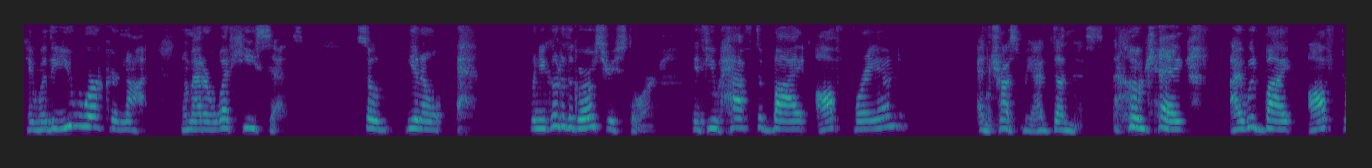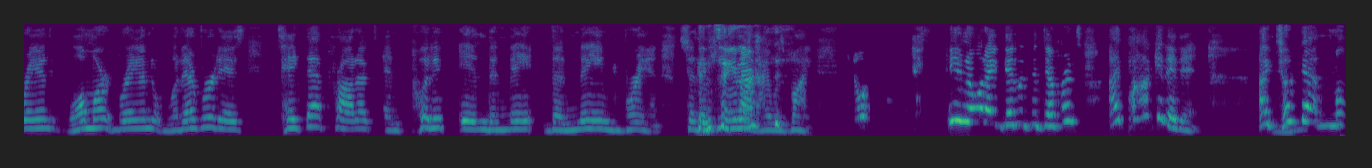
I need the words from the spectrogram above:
Okay, whether you work or not, no matter what he says. So, you know, when you go to the grocery store, if you have to buy off brand, and trust me, I've done this, okay, I would buy off brand, Walmart brand, whatever it is, take that product and put it in the name the named brand so that Container. I was buying. You know, you know what I did with the difference? I pocketed it. I took mm-hmm. that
